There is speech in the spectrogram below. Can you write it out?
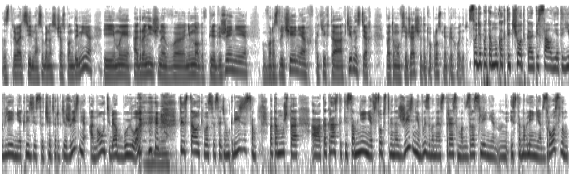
застревает сильно, особенно сейчас пандемия, и мы ограничены в, немного в передвижении, в развлечениях, в каких-то активностях, поэтому все чаще этот вопрос мне приходит. Судя по тому, как ты четко описал это явление кризиса четверти жизни, оно у тебя было. Ты сталкивался с этим кризисом, потому что а, как раз-таки сомнение в собственной жизни, вызванное стрессом от взросления и становления взрослым,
